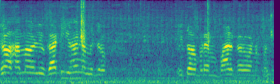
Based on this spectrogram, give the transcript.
જો સામે ઓલી ગાડી હોય ને મિત્રો, એ તો આપણે એમ પાર કરવાનું હોય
